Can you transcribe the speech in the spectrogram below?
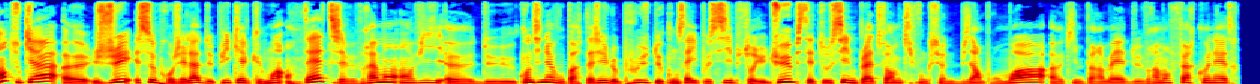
En tout cas, euh, j'ai ce projet-là depuis quelques mois en tête. J'avais vraiment envie euh, de continuer à vous partager le plus de conseils possibles sur YouTube. C'est aussi une plateforme qui fonctionne bien pour moi, euh, qui me permet de vraiment faire connaître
